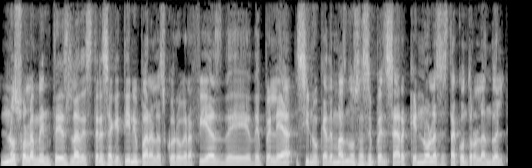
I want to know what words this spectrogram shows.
no solamente es la destreza que tiene para las coreografías de, de pelea, sino que además nos hace pensar que no las está controlando él.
